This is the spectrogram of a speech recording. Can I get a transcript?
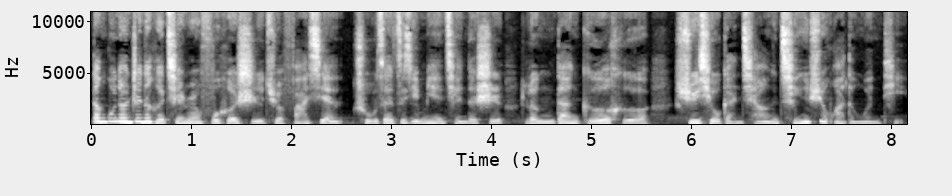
当姑娘真的和前任复合时，却发现处在自己面前的是冷淡、隔阂、需求感强、情绪化等问题。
